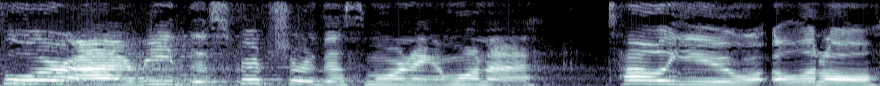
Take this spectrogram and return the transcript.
Before I read the scripture this morning, I want to tell you a little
